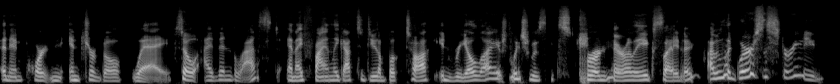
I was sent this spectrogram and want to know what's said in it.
an important integral way. So I've been blessed and I finally got to do a book talk in real life, which was extraordinarily exciting. I was like, where's the screen?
